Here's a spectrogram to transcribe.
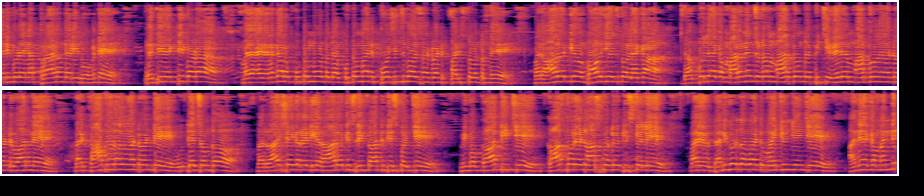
ధనికుడైనా ప్రాణం ఖరీదు ఒకటే. ప్రతి వ్యక్తి కూడా మరి ఆయన వెనకాల కుటుంబం ఉంటుంది. ఆ కుటుంబాన్ని పోషించుకోవాల్సినటువంటి పరిస్థితి ఉంటుంది. మరి ఆరోగ్యం బాగు చేసుకోలేక డబ్బు లేక మరణించడం మార్గం తప్పించి వేరే మార్గం లేనటువంటి వారిని మరి కాపాడాలన్నటువంటి ఉద్దేశంతో మరి రాజశేఖర రెడ్డి గారు ఆరోగ్యశ్రీ కార్డు తీసుకొచ్చి మీకు ఒక కార్డు ఇచ్చి కార్పొరేట్ హాస్పిటల్ తీసుకెళ్ళి మరి ధనికుడితో పాటు వైద్యం చేయించి అనేక మంది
